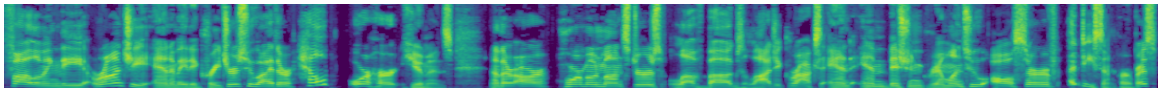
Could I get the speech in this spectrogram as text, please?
following the raunchy animated creatures who either help or hurt humans. Now, there are hormone monsters, love bugs, logic rocks, and ambition gremlins who all serve a decent purpose,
